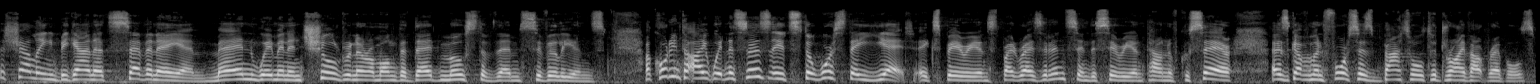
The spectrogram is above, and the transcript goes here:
The shelling began at 7 a.m. Men, women, and children are among the dead, most of them civilians. According to eyewitnesses, it's the worst day yet experienced by residents in the Syrian town of Qusayr as government forces battle to drive out rebels.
